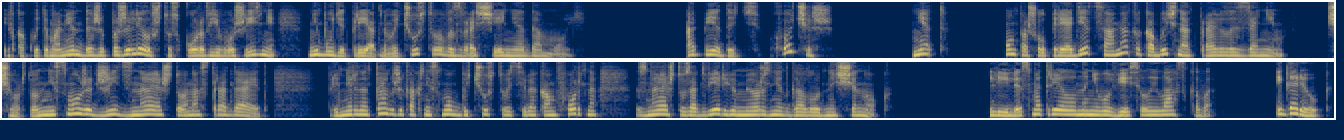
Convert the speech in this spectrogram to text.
и в какой-то момент даже пожалел, что скоро в его жизни не будет приятного чувства возвращения домой. «Обедать хочешь?» «Нет». Он пошел переодеться, она, как обычно, отправилась за ним. Черт, он не сможет жить, зная, что она страдает. Примерно так же, как не смог бы чувствовать себя комфортно, зная, что за дверью мерзнет голодный щенок. Лиля смотрела на него весело и ласково. «Игорек,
